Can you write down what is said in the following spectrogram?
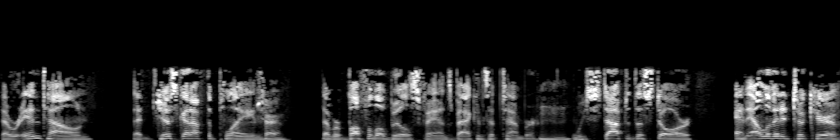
that were in town that just got off the plane Sure. That were Buffalo Bills fans back in September. Mm-hmm. We stopped at the store and Elevated took care of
